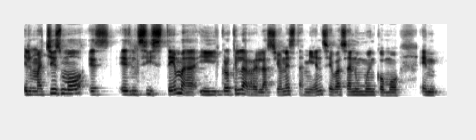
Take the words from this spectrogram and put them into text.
el machismo es el sistema y creo que las relaciones también se basan un buen como en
